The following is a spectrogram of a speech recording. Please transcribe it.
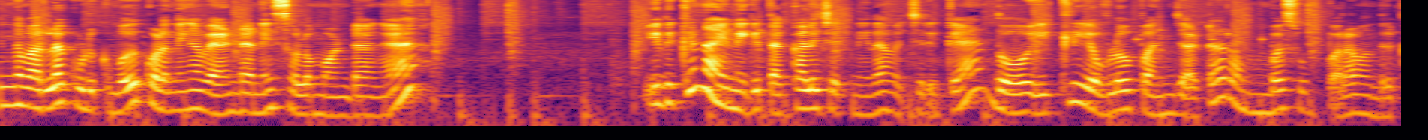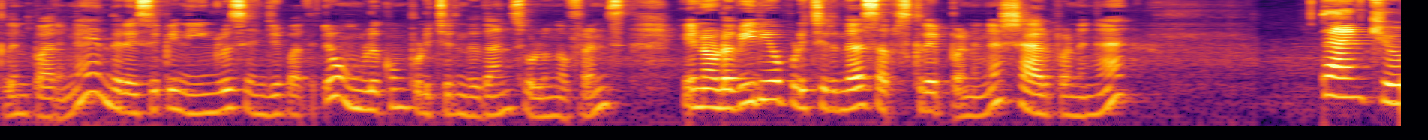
இந்த மாதிரிலாம் கொடுக்கும்போது குழந்தைங்க வேண்டானே சொல்ல மாட்டாங்க. இதுக்கு நான் இன்றைக்கி தக்காளி சட்னி தான் வச்சுருக்கேன். தோ இட்லி எவ்வளோ பஞ்சாட்டம் ரொம்ப சூப்பராக வந்திருக்குதுன்னு பாருங்கள் இந்த ரெசிபி நீங்களும் செஞ்சு பார்த்துட்டு உங்களுக்கும் பிடிச்சிருந்ததான்னு சொல்லுங்கள் ஃப்ரெண்ட்ஸ் என்னோடய வீடியோ பிடிச்சிருந்தா சப்ஸ்கிரைப் பண்ணுங்கள் ஷேர் பண்ணுங்கள் தேங்க்யூ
